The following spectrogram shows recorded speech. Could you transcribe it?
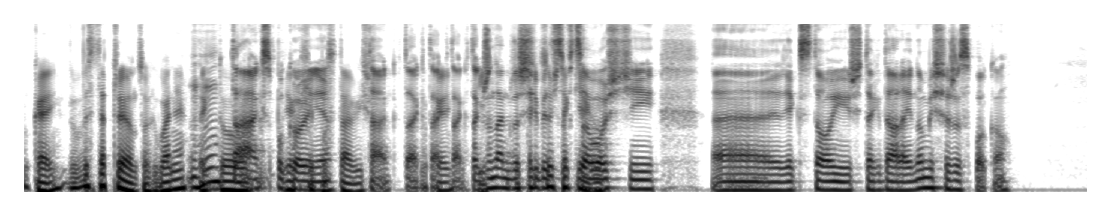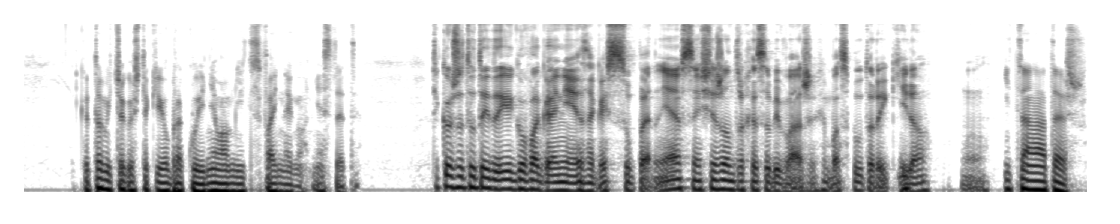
Okej, to wystarczająco chyba, nie? Mhm, do, tak, spokojnie. postawisz. Tak, tak, Okej. tak, tak. Także nagrasz tak siebie coś w całości, e, jak stoisz i tak dalej. No myślę, że spoko. To mi czegoś takiego brakuje, nie mam nic fajnego, niestety. Tylko, że tutaj jego waga nie jest jakaś super, nie? W sensie, że on trochę sobie waży, chyba z półtorej kilo. No. I cena też,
